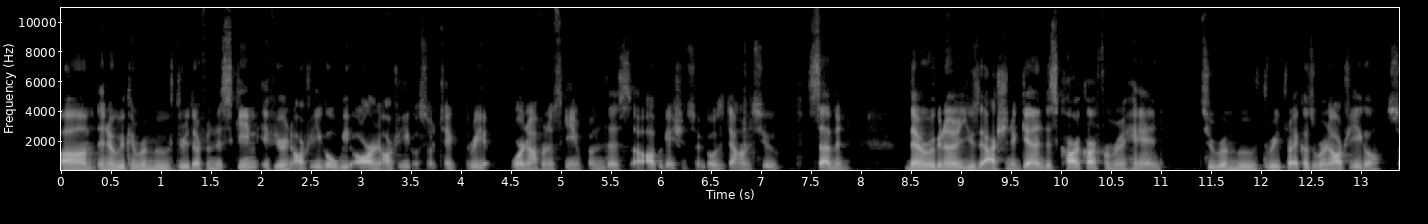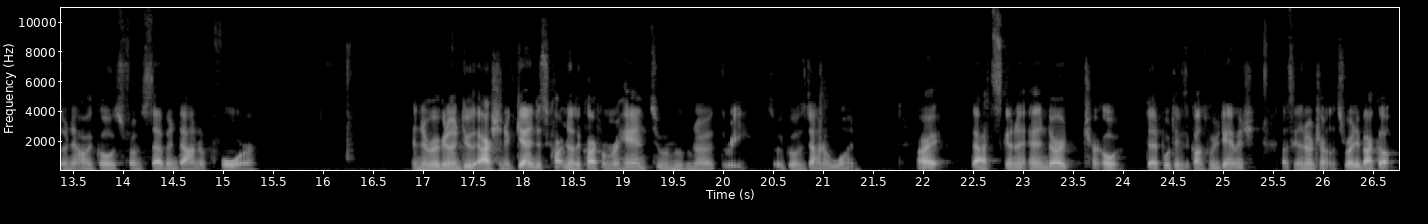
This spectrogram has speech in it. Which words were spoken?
Um, and then we can remove three threat from the scheme. If you're an alter ego, we are an alter ego. So take three, we're not from the scheme from this uh, obligation. So it goes down to seven. Then we're going to use action again, discard card from your hand to remove three threat because we're an alter ego. So now it goes from seven down to four. And then we're going to do the action again, discard another card from our hand to remove another three. So it goes down to one. All right, that's going to end our turn. Oh, Deadpool takes a consequence damage. That's going to end our turn. Let's ready back up.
